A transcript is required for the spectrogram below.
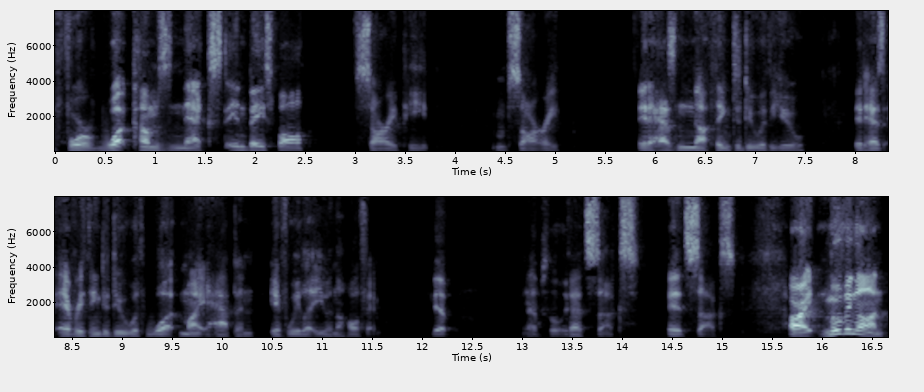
for what comes next in baseball, sorry, Pete. I'm sorry. It has nothing to do with you. It has everything to do with what might happen if we let you in the Hall of Fame. Yep. Yeah, Absolutely. That sucks. It sucks. All right, moving on.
